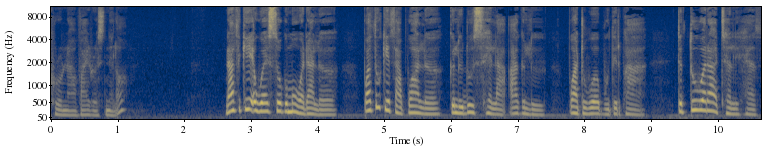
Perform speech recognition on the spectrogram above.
ကိုရိုနာဗိုင်းရပ်စ်နော်နာသကေအဝဲဆိုကမောဝဒါလပွာတုကေစာပွာလကလူဒုဆဲလာအာဂလူပွာတဝဘူးတိတဖာတတူဝရ telehealth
